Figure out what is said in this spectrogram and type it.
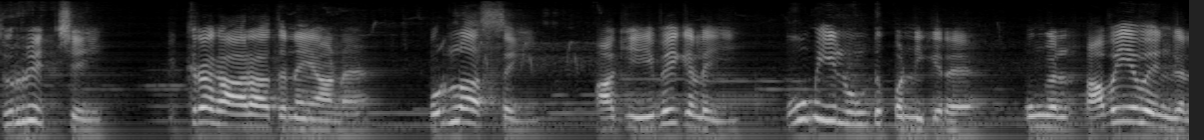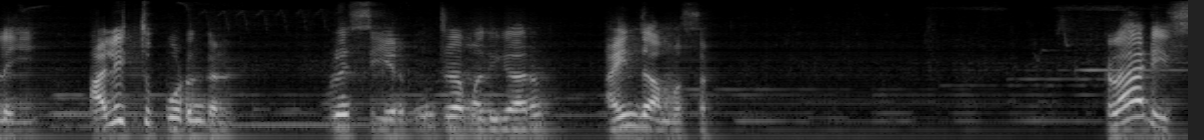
துர்ரிச்சை விக்கிரக ஆராதனையான பொருளாசை ஆகிய இவைகளை பூமியில் உண்டு பண்ணுகிற உங்கள் அவயவங்களை அழித்து போடுங்கள். புலசியர் மூன்றாம் அதிகாரம் ஐந்தாம் வசனம். கிளாடிஸ்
